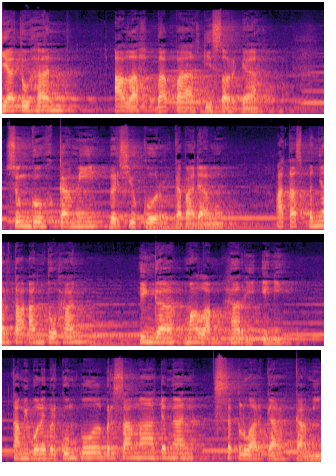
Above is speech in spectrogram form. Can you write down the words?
Ya Tuhan, Allah Bapa di sorga, sungguh kami bersyukur kepadamu atas penyertaan Tuhan hingga malam hari ini. Kami boleh berkumpul bersama dengan sekeluarga kami,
